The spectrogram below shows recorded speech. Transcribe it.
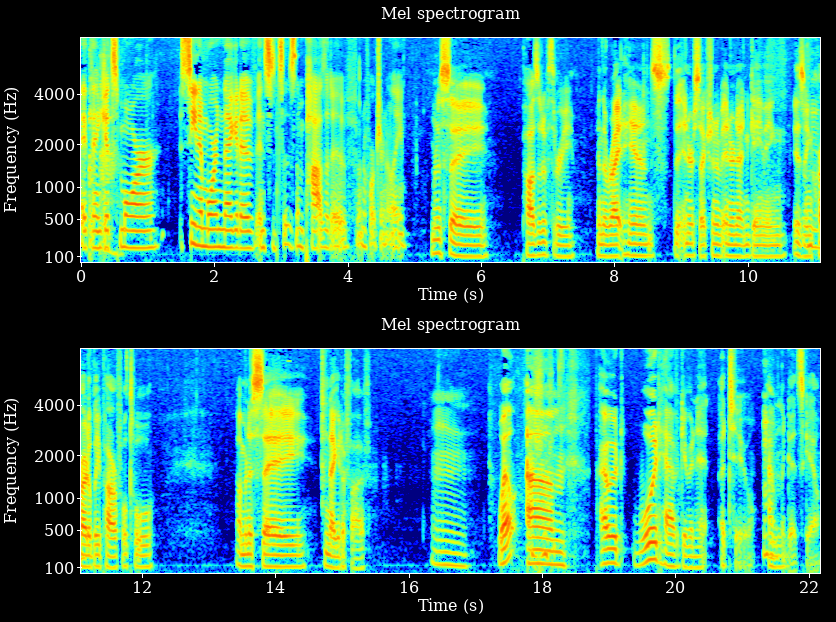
I think it's more seen in more negative instances than positive, unfortunately. I'm gonna say positive three. In the right hands, the intersection of internet and gaming is an Mhm. incredibly powerful tool. I'm gonna say negative five. Mm. Well, um, I would would have given it a 2 on Mhm. the good scale,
